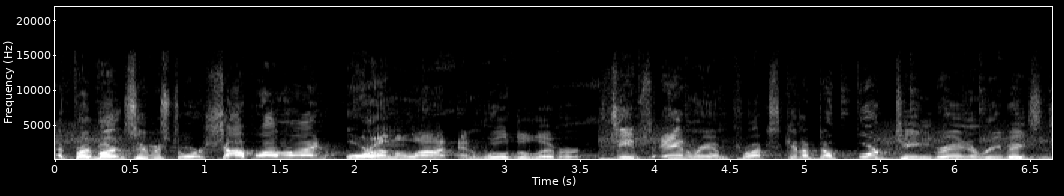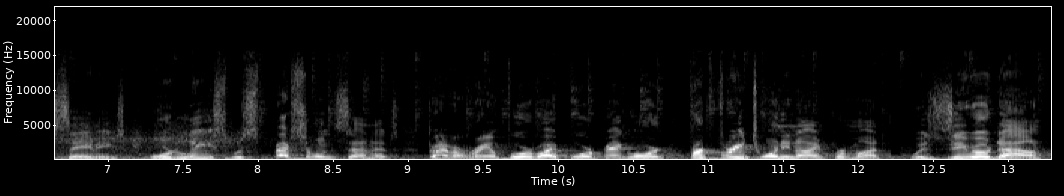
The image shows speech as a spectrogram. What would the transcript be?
At Fred Martin Superstore, shop online or on the lot and we'll deliver. Jeeps and Ram trucks get up to 14 grand in rebates and savings or lease with special incentives. Drive a Ram 4x4 Bighorn for 329 per month with zero down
